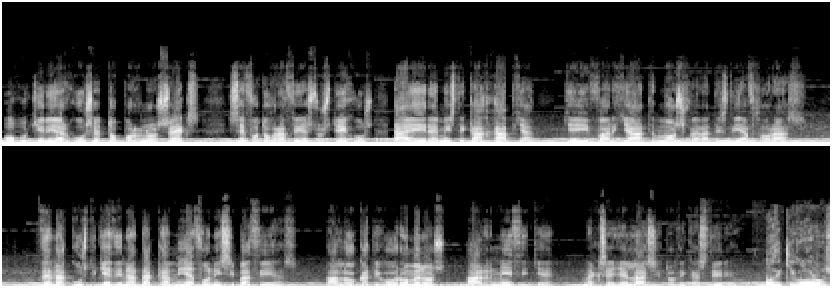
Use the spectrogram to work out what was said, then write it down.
όπου κυριαρχούσε το πορνοσέξ σε φωτογραφίες στους τοίχους, τα ηρεμιστικά χάπια και η βαριά ατμόσφαιρα της διαφθοράς. Δεν ακούστηκε δυνατά καμία φωνή συμπαθίας, αλλά ο κατηγορούμενος αρνήθηκε να ξεγελάσει το δικαστήριο. Ο δικηγόρος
